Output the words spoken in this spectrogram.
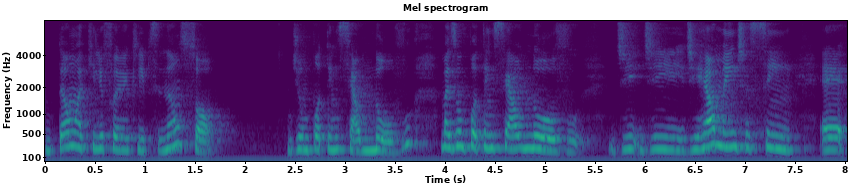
Então, aquele foi um eclipse não só de um potencial novo, mas um potencial novo de, de, de realmente assim. É,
